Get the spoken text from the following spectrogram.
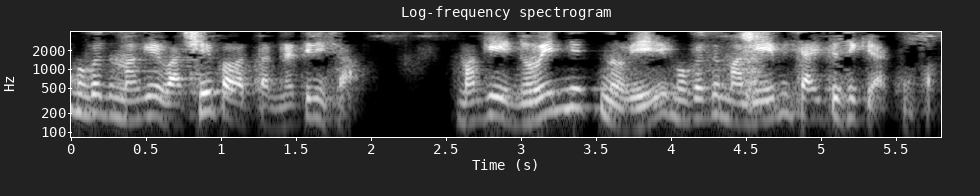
මොකද මගේ වශයේ පවත්තක් නැති නිසා. මගේ නොවෙන්නෙත් නොවේ මොකද මගේම චෛතසිකයක් නිසා.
